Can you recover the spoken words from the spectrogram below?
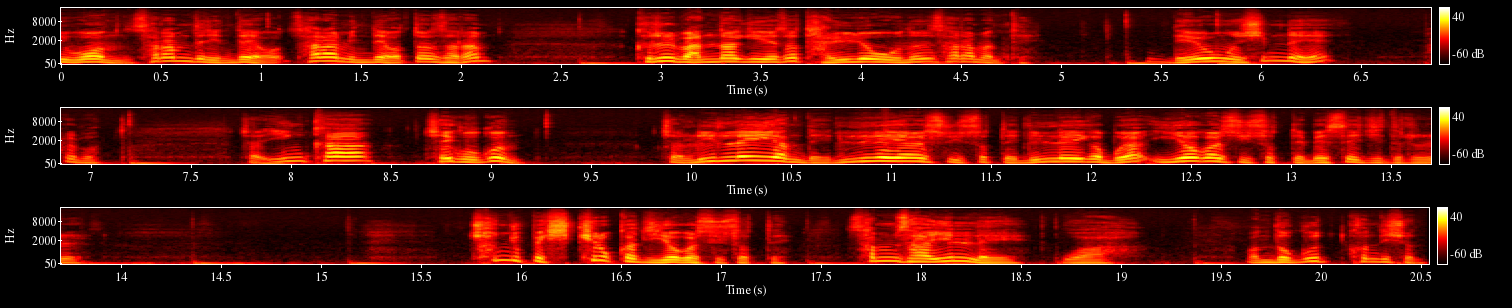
원, 사람들인데, 어, 사람인데 어떤 사람? 그를 만나기 위해서 달려오는 사람한테. 내용은 쉽네. 8번. 자, 잉카 제국은 자, 릴레이 한대. 릴레이 할 수 있었대. 릴레이가 뭐야? 이어갈 수 있었대. 메시지들을. 1610km까지 이어갈 수 있었대. 3, 4일 내에. 와. 언더 굿 컨디션.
